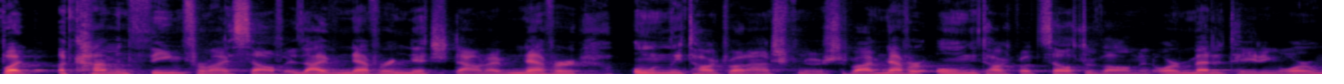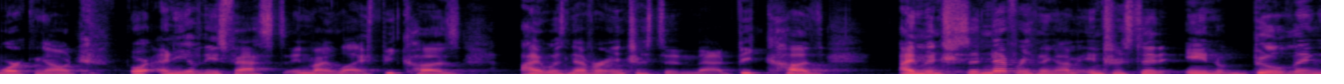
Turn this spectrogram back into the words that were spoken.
But a common theme for myself is I've never niched down. I've never only talked about entrepreneurship. I've never only talked about self development or meditating or working out or any of these fasts in my life because I was never interested in that. Because I'm interested in everything. I'm interested in building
